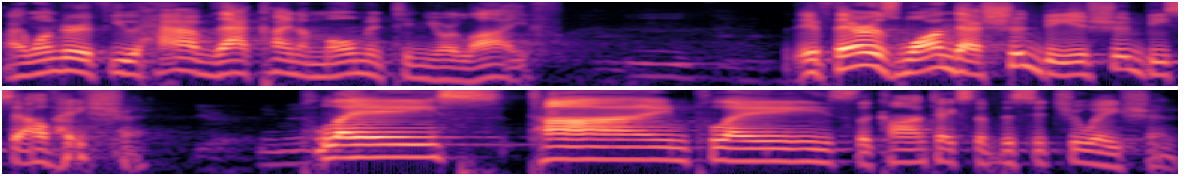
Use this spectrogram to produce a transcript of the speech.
I wonder if you have that kind of moment in your life. If there is one that should be, it should be salvation. Place, time, place, the context of the situation.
